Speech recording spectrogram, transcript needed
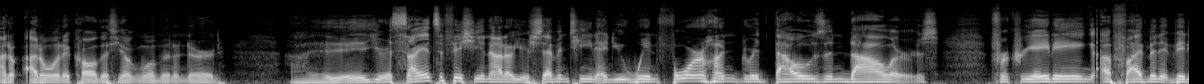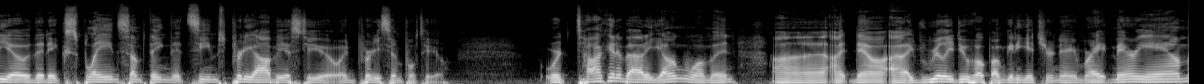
I don't I don't want to call this young woman a nerd. Uh, you're a science aficionado. You're 17 and you win four hundred thousand dollars for creating a five minute video that explains something that seems pretty obvious to you and pretty simple to you. We're talking about a young woman. Uh, I, now, I really do hope I'm going to get your name right. Mariam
